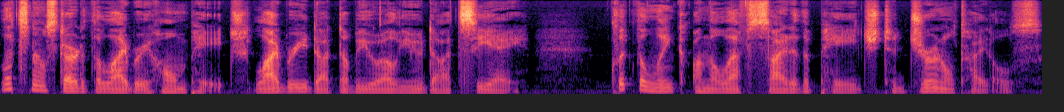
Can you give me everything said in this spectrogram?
Let's now start at the library homepage, library.wlu.ca. Click the link on the left side of the page to Journal Titles.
